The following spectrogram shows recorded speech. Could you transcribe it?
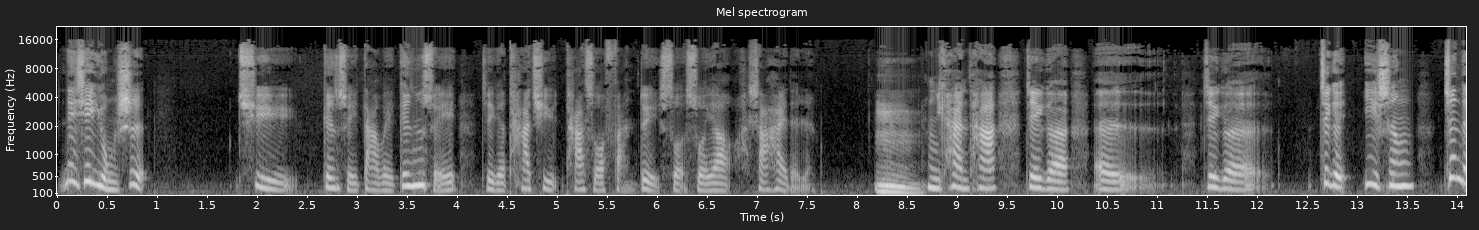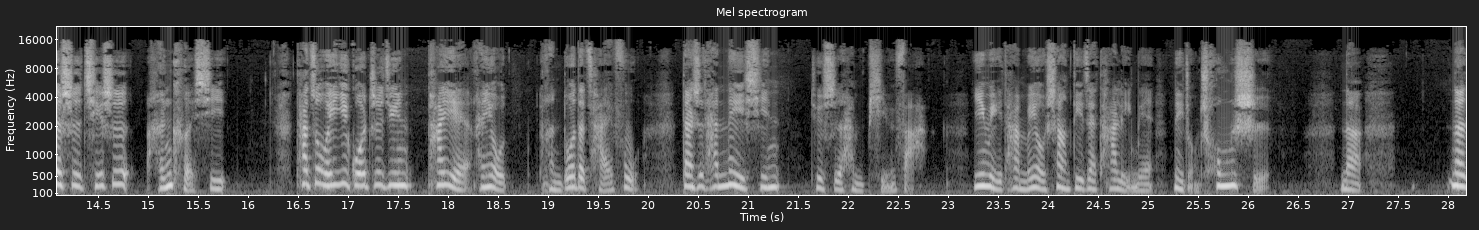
那些勇士去跟随大卫，跟随这个他去他所反对、所所要杀害的人。嗯你看他这个呃，这个这个一生真的是其实很可惜。他作为一国之君，他也很有很多的财富，但是他内心就是很贫乏，因为他没有上帝在他里面那种充实。那那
